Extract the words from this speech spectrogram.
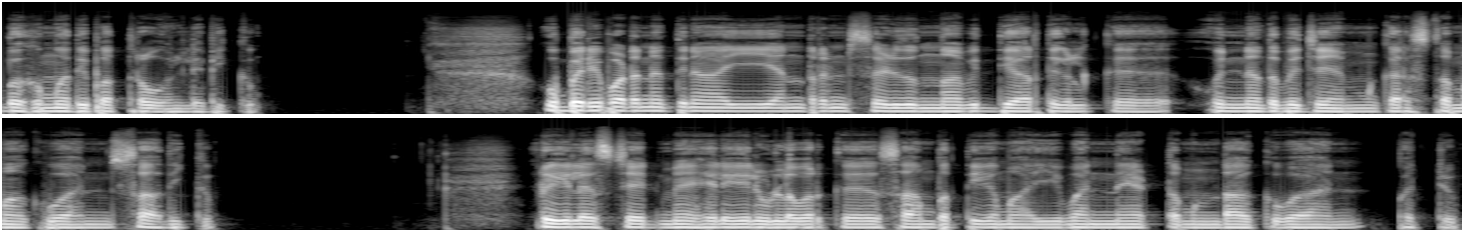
ബഹുമതി പത്രവും ലഭിക്കും. ഉപരിപഠനത്തിനായി എൻട്രൻസ് എഴുതുന്ന വിദ്യാർത്ഥികൾക്ക് ഉന്നത വിജയം കരസ്ഥമാക്കുവാൻ സാധിക്കും. റിയൽ എസ്റ്റേറ്റ് മേഖലയിലുള്ളവർക്ക് സാമ്പത്തികമായി വൻ നേട്ടമുണ്ടാക്കുവാൻ പറ്റും.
